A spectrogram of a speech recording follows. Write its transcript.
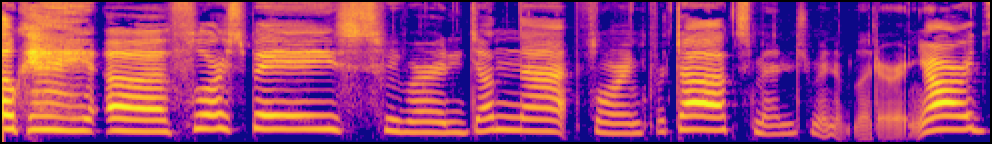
Okay, uh, floor space, we've already done that. Flooring for ducks, management of litter and yards.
